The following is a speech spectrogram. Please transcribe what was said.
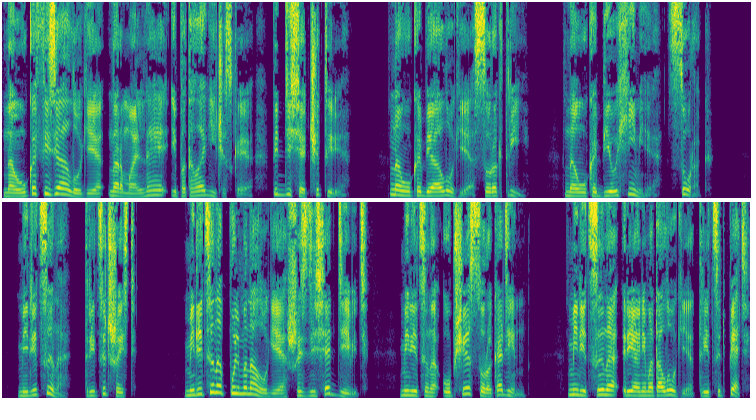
Наука физиология нормальная и патологическая — 54. Наука биология — 43. Наука биохимия — 40. Медицина — 36. Медицина-пульмонология — 69. Медицина общая — 41. Медицина-реаниматология — 35.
